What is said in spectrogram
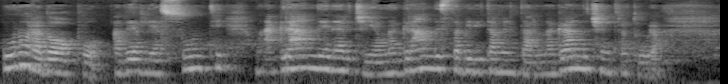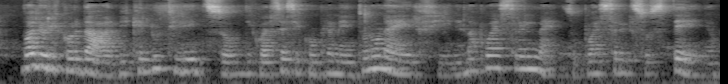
un'ora dopo averli assunti una grande energia, una grande stabilità mentale, una grande centratura Voglio ricordarvi che l'utilizzo di qualsiasi complemento non è il fine, ma può essere il mezzo, può essere il sostegno.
